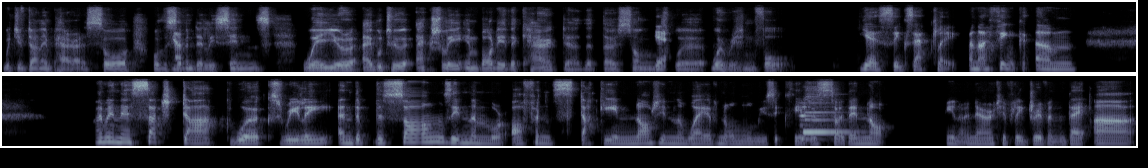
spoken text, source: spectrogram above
which you've done in Paris, or or the yep. Seven Deadly Sins, where you're able to actually embody the character that those songs yeah. were were written for. Yes, exactly, and I think. Um, I mean, they're such dark works, really, and the, the songs in them were often stuck in, not in the way of normal music theatre. So they're not you know narratively driven they are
